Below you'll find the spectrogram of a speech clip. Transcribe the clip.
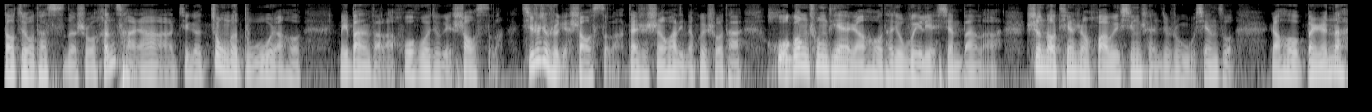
到最后他死的时候很惨啊，这个中了毒，然后没办法了，活活就给烧死了。其实就是给烧死了，但是神话里面会说他火光冲天，然后他就位列仙班了啊，升到天上化为星辰，就是五仙座。然后本人呢，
